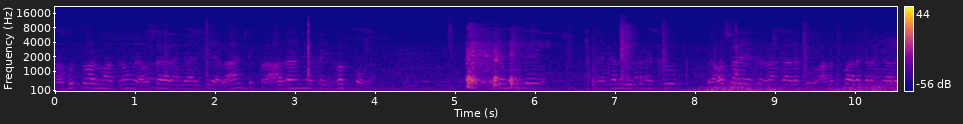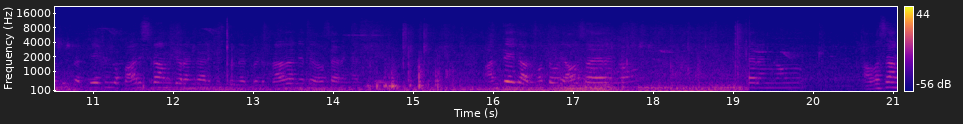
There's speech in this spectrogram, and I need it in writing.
ప్రభుత్వాలు మాత్రం వ్యవసాయ రంగానికి ఎలాంటి ప్రాధాన్యత ఇవ్వకపోగా. ఇంతకుముందే వెంకన్న చెప్పినట్లు వ్యవసాయ రంగాలకు అనుత్పాదక రంగాలకు ప్రత్యేకంగా పారిశ్రామిక రంగానికి ఇస్తున్నటువంటి ప్రాధాన్యత వ్యవసాయ రంగానికి లేదు. అంతేకాదు మొత్తం వ్యవసాయ రంగం వ్యవసాయ రంగం అవసాన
